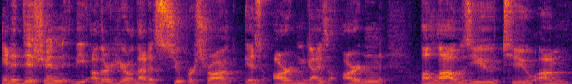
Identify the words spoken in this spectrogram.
In addition, the other hero that is super strong is Arden, guys. Arden allows you to um,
